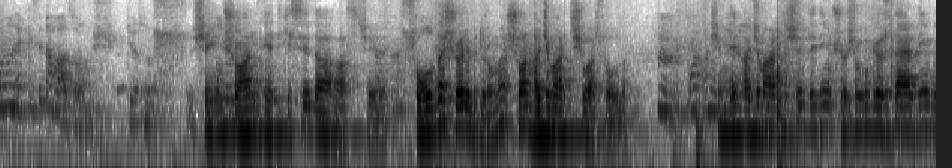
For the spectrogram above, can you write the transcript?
onun etkisi daha az olmuş diyorsunuz. şeyin şu an etkisi daha az şeyde. Solda şöyle bir durum var. Şu an hacim artışı var solda. Hı, Şimdi hacim artışı dediğim şu. Şimdi bu gösterdiğim bu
